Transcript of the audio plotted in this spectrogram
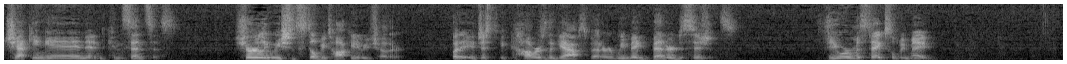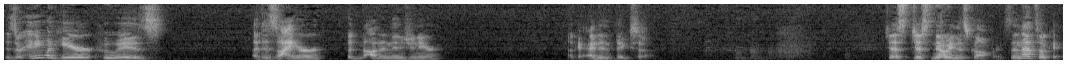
checking in and consensus. Surely we should still be talking to each other, but it just it covers the gaps better. We make better decisions. Fewer mistakes will be made. Is there anyone here who is a designer but not an engineer? Okay, I didn't think so. Just just knowing this conference, and that's okay.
